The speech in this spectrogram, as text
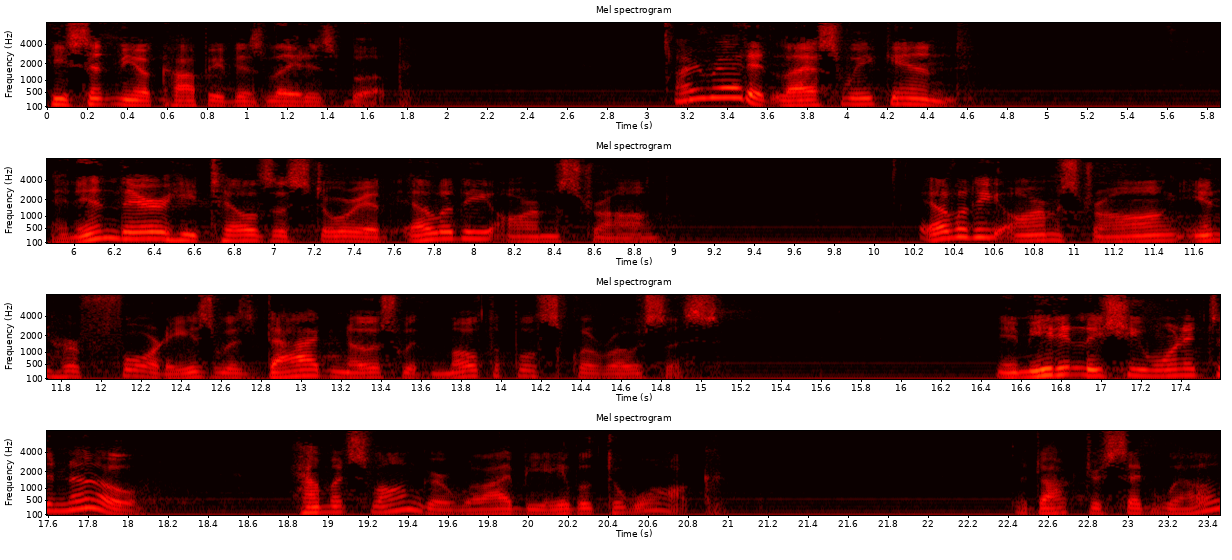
He sent me a copy of his latest book. I read it last weekend. And in there, he tells a story of Elodie Armstrong. Elodie Armstrong, in her 40s, was diagnosed with multiple sclerosis. Immediately, she wanted to know how much longer will I be able to walk? The doctor said, Well,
